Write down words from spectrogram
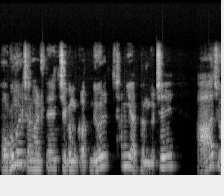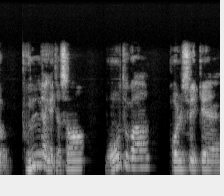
복음을 전할 때 지금껏 늘 참이었던 것이 아주 분명해져서 모두가 볼 수 있게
